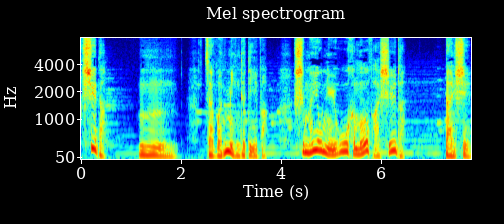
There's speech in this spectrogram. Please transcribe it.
是的。嗯，在文明的地方是没有女巫和魔法师的，但是……”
